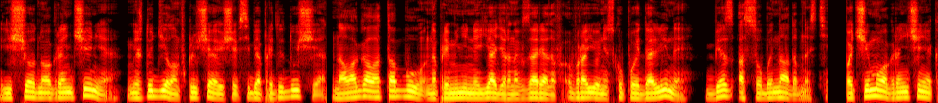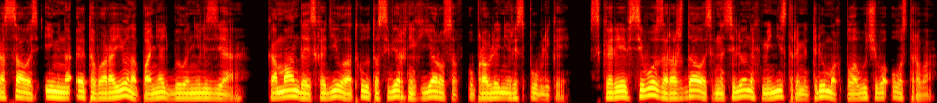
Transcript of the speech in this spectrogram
еще одно ограничение, между делом включающее в себя предыдущее, налагало табу на применение ядерных зарядов в районе Скупой долины без особой надобности. Почему ограничение касалось именно этого района, понять было нельзя. Команда исходила откуда-то с верхних ярусов управления республикой. Скорее всего, зарождалась в населенных министрами трюмах плавучего острова.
